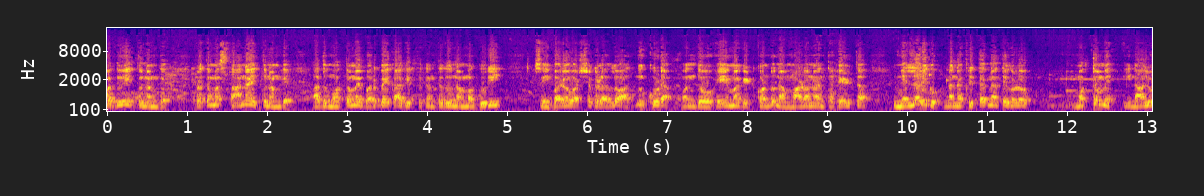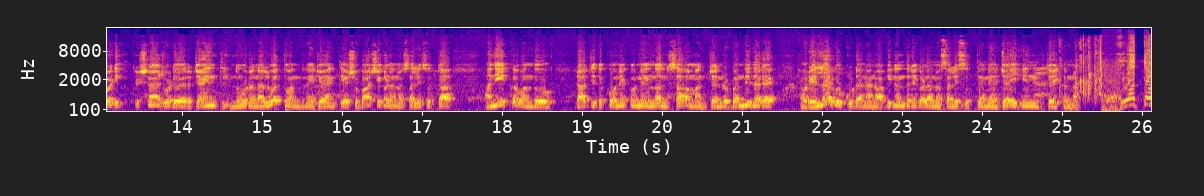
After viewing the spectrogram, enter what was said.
ಪದವಿ ಇತ್ತು ನಮಗೆ, ಪ್ರಥಮ ಸ್ಥಾನ ಇತ್ತು ನಮಗೆ. ಅದು ಮತ್ತೊಮ್ಮೆ ಬರಬೇಕಾಗಿರ್ತಕ್ಕಂಥದ್ದು ನಮ್ಮ ಗುರಿ. ಸೊ ಈ ಬರೋ ವರ್ಷಗಳಲ್ಲೂ ಅದನ್ನು ಕೂಡ ಒಂದು ಏಮ್ ಆಗಿ ಇಟ್ಕೊಂಡು ನಾವು ಮಾಡೋಣ ಅಂತ ಹೇಳ್ತಾ ನಿಮ್ಮೆಲ್ಲರಿಗೂ ನನ್ನ ಕೃತಜ್ಞತೆಗಳು. ಮತ್ತೊಮ್ಮೆ ಈ ನಾಲ್ವಡಿ ಕೃಷ್ಣರಾಜ ಒಡೆಯರ ಜಯಂತಿ, ನೂರ ನಲವತ್ತೊಂದನೇ ಜಯಂತಿಯ ಶುಭಾಶಯಗಳನ್ನು ಸಲ್ಲಿಸುತ್ತಾ ಅನೇಕ ಒಂದು ರಾಜ್ಯದ ಕೊನೆ ಕೊನೆಯಿಂದ ಸಹ ಜನರು ಬಂದಿದ್ದಾರೆ. ಅವರೆಲ್ಲರಿಗೂ ಕೂಡ ನಾನು ಅಭಿನಂದನೆಗಳನ್ನು ಸಲ್ಲಿಸುತ್ತೇನೆ. ಜೈ ಹಿಂದ್, ಜೈ ಕನ್ನಡ. ಇವತ್ತು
